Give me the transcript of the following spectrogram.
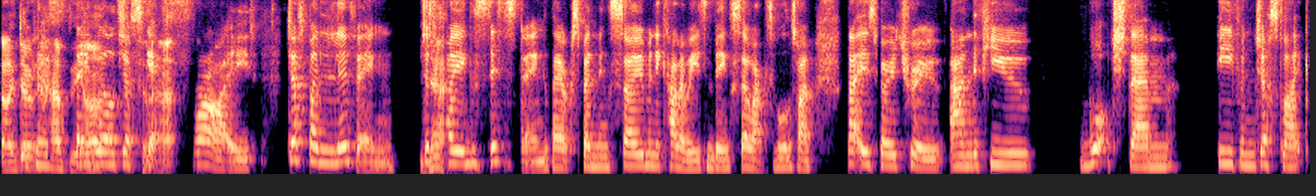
And I don't Because have the they will just get that. fried just by living just Yeah. by existing they're expending so many calories and being so active all the time that is very true and if you watch them even just like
